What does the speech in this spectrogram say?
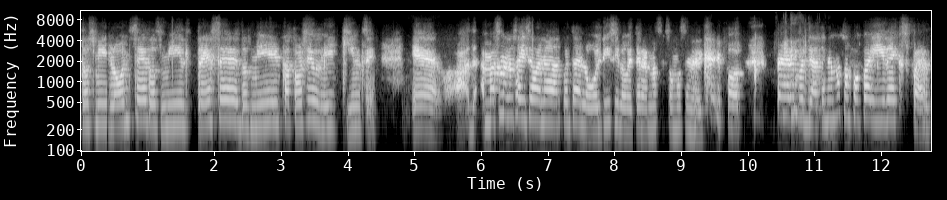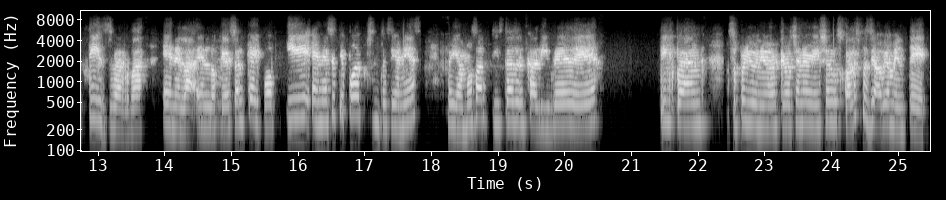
2011, 2013, 2014 y 2015. Eh, más o menos ahí se van a dar cuenta de lo oldies y lo veteranos que somos en el K-pop. Pero pues ya tenemos un poco ahí de expertise, ¿verdad? En, el, lo que es el K-pop. Y en ese tipo de presentaciones veíamos artistas del calibre de Big Bang, Super Junior, Girls' Generation, los cuales pues ya obviamente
